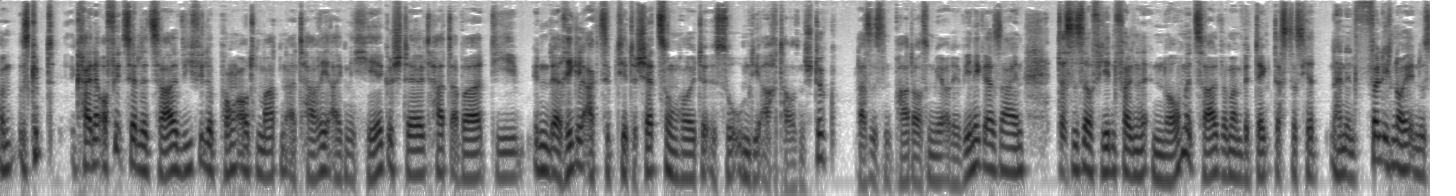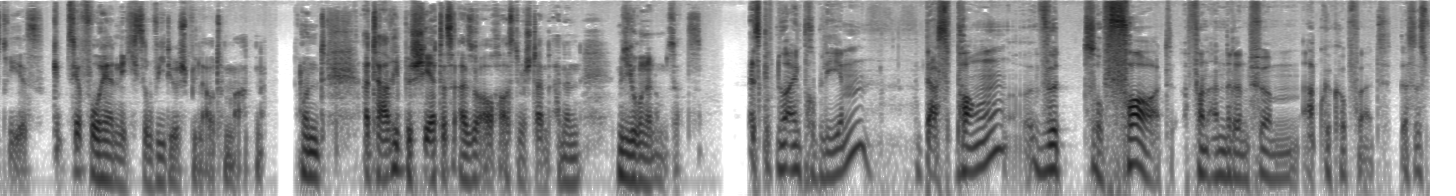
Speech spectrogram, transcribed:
Und es gibt keine offizielle Zahl, wie viele Pong-Automaten Atari eigentlich hergestellt hat, aber die in der Regel akzeptierte Schätzung heute ist so um die 8000 Stück. Lass es ein paar tausend mehr oder weniger sein. Das ist auf jeden Fall eine enorme Zahl, wenn man bedenkt, dass das ja eine völlig neue Industrie ist. Gibt's ja vorher nicht, so Videospielautomaten. Und Atari beschert das also auch aus dem Stand einen Millionenumsatz. Es gibt nur ein Problem. Das Pong wird sofort von anderen Firmen abgekupfert. Das ist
